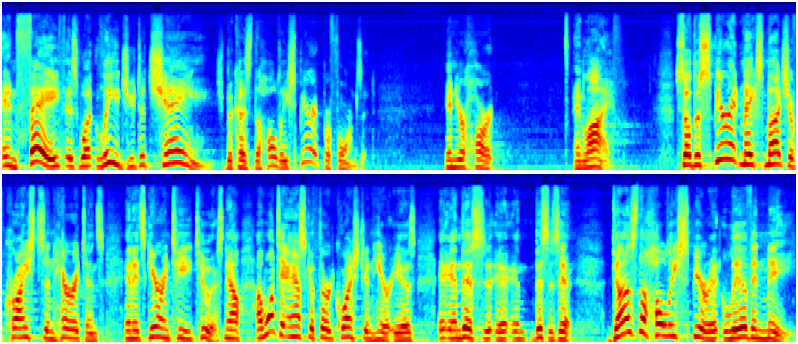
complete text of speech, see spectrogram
And faith is what leads you to change because the Holy Spirit performs it in your heart and life. So the Spirit makes much of Christ's inheritance and it's guaranteed to us. Now, I want to ask a third question here is and this and this is it. Does the Holy Spirit live in me?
